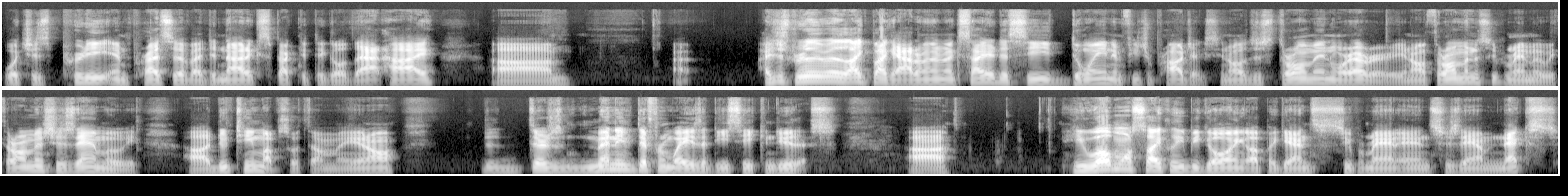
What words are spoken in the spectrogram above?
which is pretty impressive. I did not expect it to go that high. Um, I just really, really like Black Adam, I'm excited to see Dwayne in future projects. You know, just throw him in wherever. You know, throw him in a Superman movie, throw him in a Shazam movie, uh, do team ups with them. You know, there's many different ways that DC can do this. Uh, he will most likely be going up against Superman and Shazam next,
